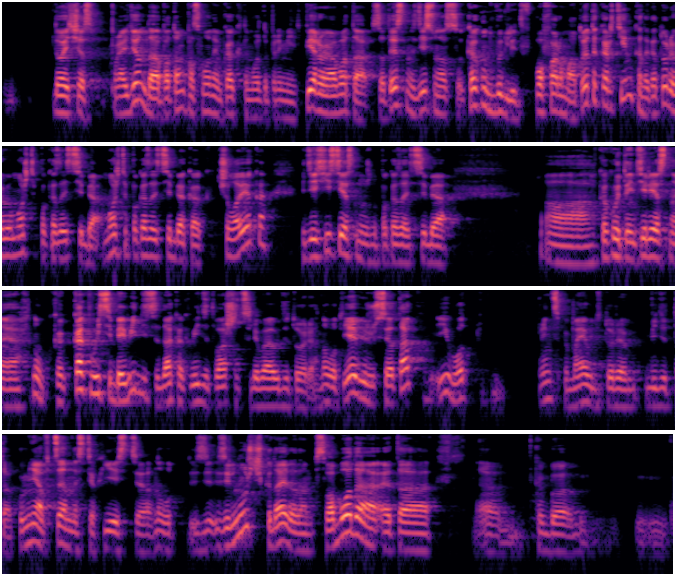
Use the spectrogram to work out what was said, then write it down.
давайте сейчас пройдем, да, а потом посмотрим, как это можно применить. Первый аватар, соответственно, здесь у нас, как он выглядит по формату. Это картинка, на которой вы можете показать себя. Можете показать себя как человека, здесь, естественно, нужно показать себя какое-то интересное, ну, как, как вы себя видите, да, как видит ваша целевая аудитория. Ну вот я вижу себя так, и вот, в принципе, моя аудитория видит так. У меня в ценностях есть, ну вот, зеленушечка, да, это там свобода, это э, как бы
